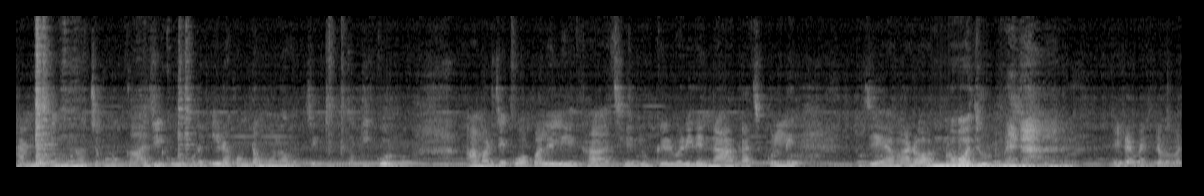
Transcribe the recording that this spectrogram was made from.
ঠান্ডাতে মনে হচ্ছে কোনো কাজই করব না, এরকমটা মনে হচ্ছে, কিন্তু কি করব। আমার যে কপালে লেখা আছে, লোকের বাড়িতে না কাজ করলে যে আমার অন্নও জুটবে না। এরকম একটা ব্যাপার।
